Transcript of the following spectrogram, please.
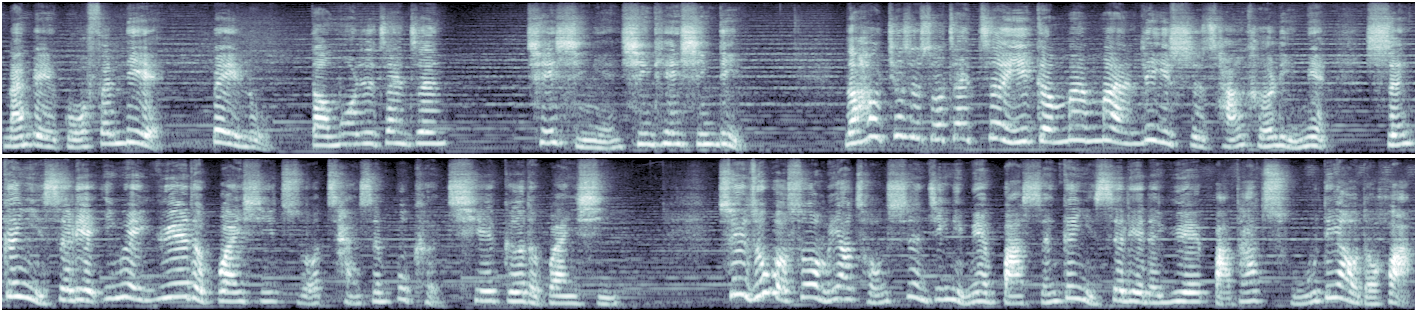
南北国分裂、被掳，到末日战争、千禧年、新天新地。然后就是说，在这一个漫漫历史长河里面，神跟以色列因为约的关系所产生不可切割的关系。所以，如果说我们要从圣经里面把神跟以色列的约把它除掉的话，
